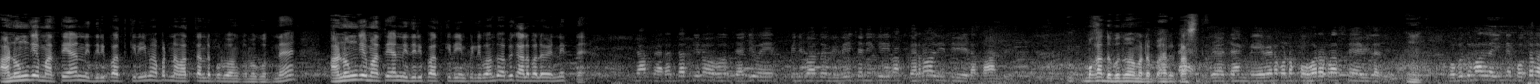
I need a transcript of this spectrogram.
අනුන්ගේ මතයන් ඉදිරිපත් කිරීම අපිට නවත්තන්න පුළුවන්කමකුත් නැහැ. අනුන්ගේ මතයන් ඉදිරිපත් කිරීම පිළිබඳව අපි කලබල වෙන්නෙත් නැහැ. මොකද්ද ඔබතුමා මට හරි ප්‍රශ්න දැන් මේ වෙනකොට පොහොර ප්‍රශ්නේ ඇවිල්ලා තියෙනවා. ඔබතුමාලා ඉන්නේ කොතනද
